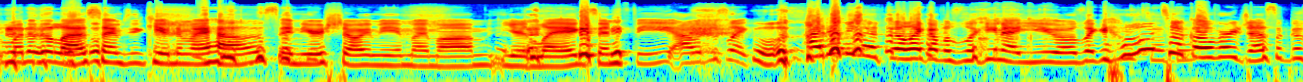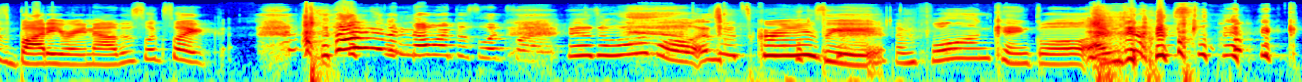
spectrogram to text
One of the last times you came to my house and you're showing me and my mom your legs and feet, I was just like, Cool. I didn't even feel like I was looking at you. I was like, who took that? over Jessica's body right now? This looks like. I don't even know what this looks like. It's horrible. It's, It's crazy. I'm full on cankle. I'm just like,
